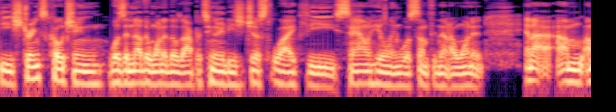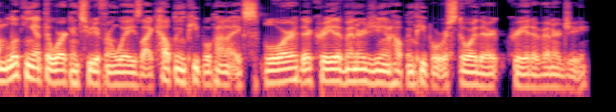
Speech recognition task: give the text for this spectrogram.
the strengths coaching was another one of those opportunities, just like the sound healing was something that I wanted. And I, I'm I'm looking at the work in two different ways, like helping people kind of explore their creative energy and helping people restore their creative energy.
